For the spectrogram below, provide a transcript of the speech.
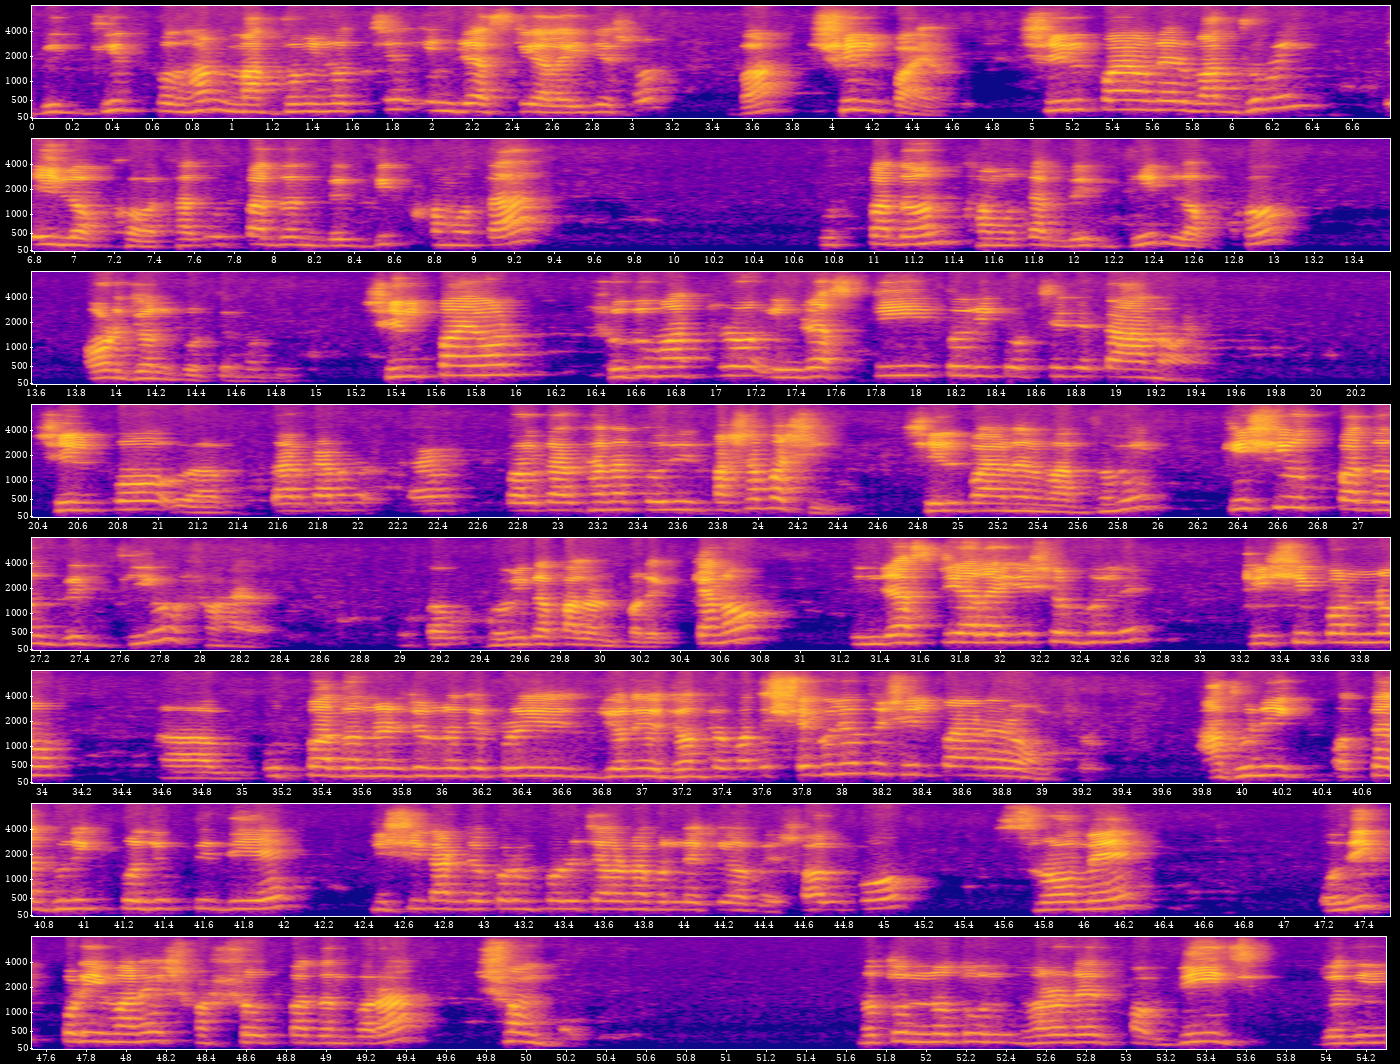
বৃদ্ধির প্রধান মাধ্যমই হচ্ছে ইন্ডাস্ট্রিয়ালাইজেশন বা শিল্পায়ন। শিল্পায়নের মাধ্যমেই এই লক্ষ্য, অর্থাৎ উৎপাদন বৃদ্ধির ক্ষমতা, উৎপাদন ক্ষমতা বৃদ্ধির লক্ষ্য অর্জন করতে হবে। শিল্পায়ন শুধুমাত্র ইন্ডাস্ট্রি তৈরি করছে যে তা নয়, শিল্প কলকারখানা তৈরির পাশাপাশি শিল্পায়নের মাধ্যমে কৃষি উৎপাদন বৃদ্ধিও সহায়ক। ভূমিকা পালন করে। কেন? ইন্ডাস্ট্রিয়ালাইজেশন হলে কৃষি পণ্য উৎপাদনের জন্য যে প্রয়োজনীয় যন্ত্রপাতি, সেগুলিও তো শিল্পায়নের অংশ। আধুনিক, অত্যাধুনিক প্রযুক্তি দিয়ে কৃষি কার্যক্রম পরিচালনা করলে কি হবে? স্বল্প শ্রমে অধিক পরিমাণে শস্য উৎপাদন করা সম্ভব। নতুন নতুন ধরনের বীজ যদি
